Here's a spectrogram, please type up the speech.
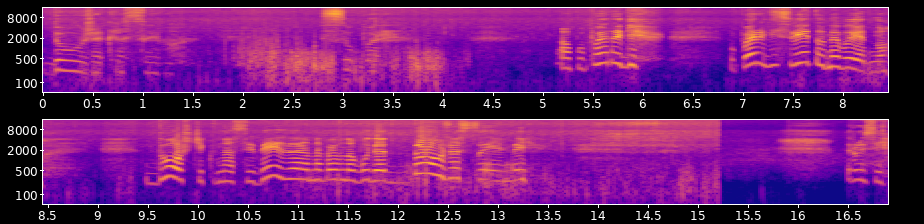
Дуже красиво. Супер. А попереді, попереді світу не видно. Дощик в нас іде і зараз, напевно, буде дуже сильний. Друзі,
